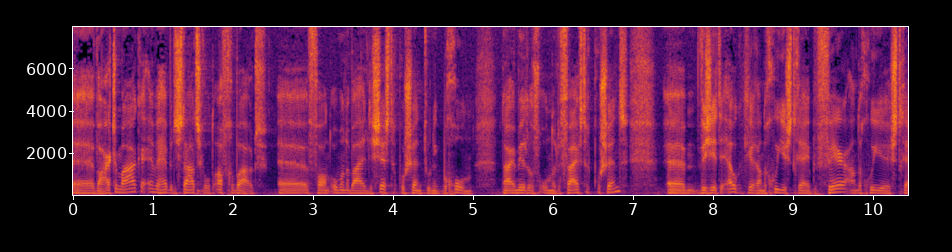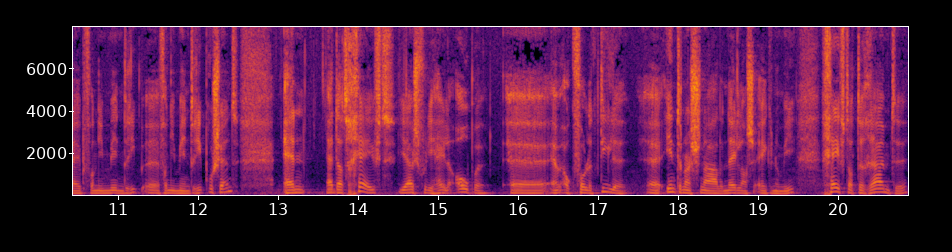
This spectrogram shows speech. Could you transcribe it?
uh, waar te maken. En we hebben de staatsschuld afgebouwd uh, van om en nabij de 60% toen ik begon, naar inmiddels onder de 50%. Uh, we zitten elke keer aan de goede streep, ver aan de goede streep van die min 3%. Uh, van die min 3%. En dat geeft juist voor die hele open en ook volatiele internationale Nederlandse economie, geeft dat de ruimte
